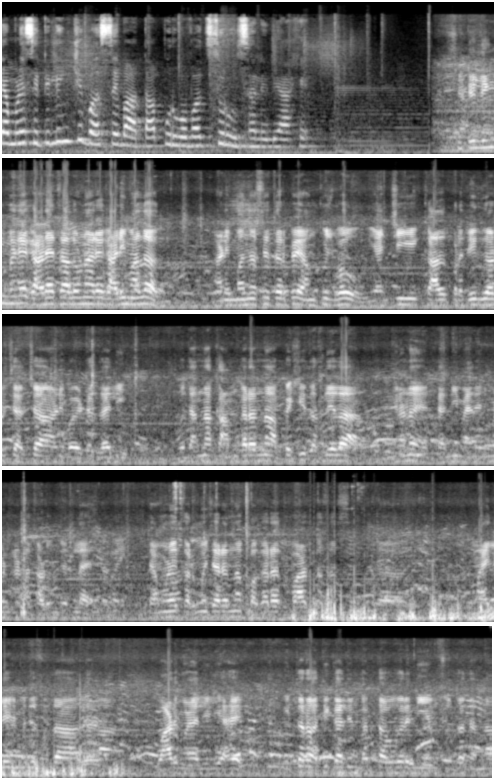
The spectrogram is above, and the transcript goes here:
त्यामुळे सिटीलिंकची बस सेवा आता पूर्ववत सुरू झालेली आहे. सिटीलिंकमध्ये गाड्या चालवणारे गाडी मालक आणि मनसेतर्फे अंकुश भाऊ यांची काल प्रदीर्घ चर्चा आणि बैठक झाली. व त्यांना कामगारांना अपेक्षित असलेला निर्णय त्यांनी मॅनेजमेंटकडनं काढून घेतला आहे त्यामुळे कर्मचाऱ्यांना पगारात वाढ तसंच मायलेजमध्ये सुद्धा वाढ मिळालेली आहे. इतर अधिकालीन भत्ता वगैरे नियमसुद्धा त्यांना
